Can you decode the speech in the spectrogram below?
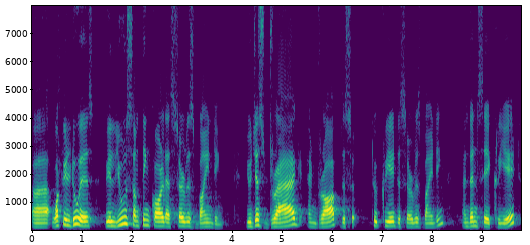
uh, what we'll do is we'll use something called as service binding. You just drag and drop the, to create the service binding and then say create.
